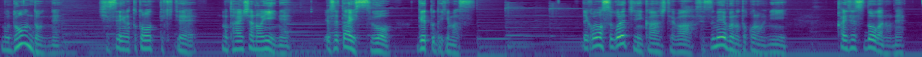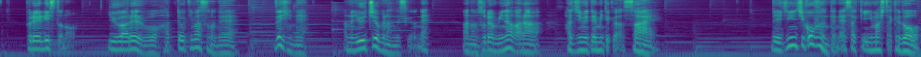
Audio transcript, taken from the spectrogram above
もうどんどんね、姿勢が整ってきて、もう代謝のいいね、痩せ体質をゲットできます。で、このスゴレッチに関しては、説明文のところに、解説動画のね、プレイリストの URL を貼っておきますので、ぜひね、あの YouTube なんですけどね、あの、それを見ながら始めてみてください。で、1日5分ってね、さっき言いましたけど、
